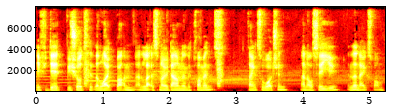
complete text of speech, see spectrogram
If you did, be sure to hit the like button and let us know down in the comments. Thanks for watching, and I'll see you in the next one.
